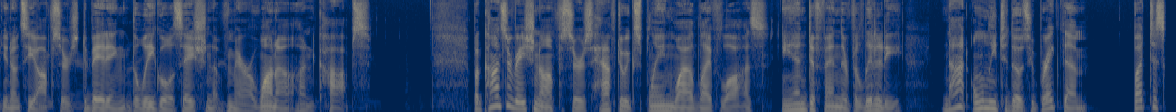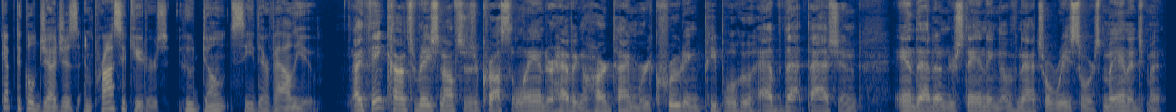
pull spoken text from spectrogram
You don't see officers debating the legalization of marijuana on cops. But conservation officers have to explain wildlife laws and defend their validity not only to those who break them, but to skeptical judges and prosecutors who don't see their value. I think conservation officers across the land are having a hard time recruiting people who have that passion and that understanding of natural resource management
